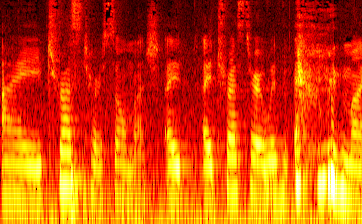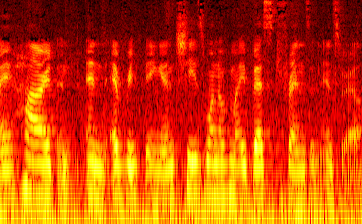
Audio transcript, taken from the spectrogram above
I trust her so much. I, I trust her with with my heart and, and everything and she's one of my best friends in Israel.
